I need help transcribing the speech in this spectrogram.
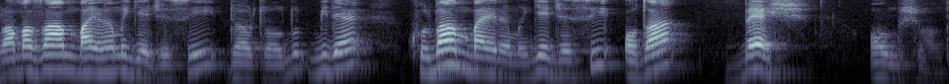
Ramazan bayramı gecesi dört oldu. Bir de Kurban bayramı gecesi o da beş olmuş oldu.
